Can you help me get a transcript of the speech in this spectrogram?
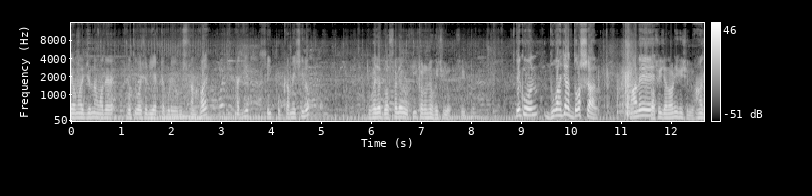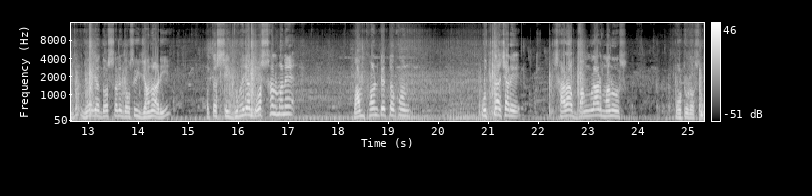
জানানোর জন্য আমাদের প্রতি বছরই একটা করে অনুষ্ঠান হয়। আজকে সেই প্রোগ্রামে ছিল। দু হাজার দশ সালে কী কারণে হয়েছিল শহীদটা? দেখুন দু হাজার দশ সাল মানে দশই জানুয়ারি হয়েছিল। দু হাজার দশ সালে দশই জানুয়ারি অর্থাৎ সেই দু হাজার দশ সাল মানে বামফ্রন্টের তখন অত্যাচারে সারা বাংলার মানুষ পটরস্ত।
